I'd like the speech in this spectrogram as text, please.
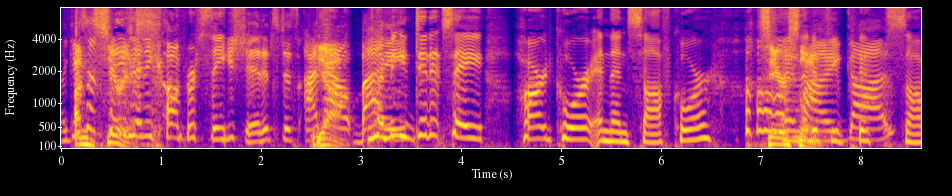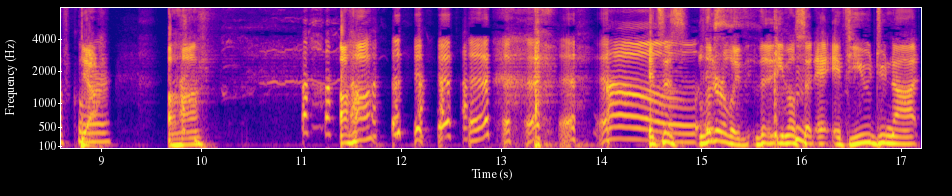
I guess I'm that saves any conversation. It's just I'm Yeah. out. Bye. I mean, did it say hardcore and then softcore? Seriously. And then my if you pick God. softcore, Yeah. Uh huh. Uh huh. Oh, It says literally the email said if you do not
